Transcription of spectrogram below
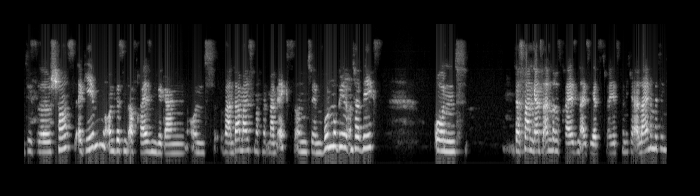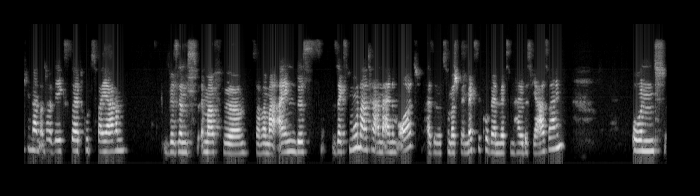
diese Chance ergeben und wir sind auf Reisen gegangen und waren damals noch mit meinem Ex und dem Wohnmobil unterwegs. Und das war ein ganz anderes Reisen als jetzt, weil jetzt bin ich ja alleine mit den Kindern unterwegs seit gut zwei Jahren. Wir sind immer für, sagen wir mal, ein bis sechs Monate an einem Ort. Also zum Beispiel in Mexiko werden wir jetzt ein halbes Jahr sein. Und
